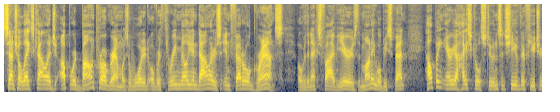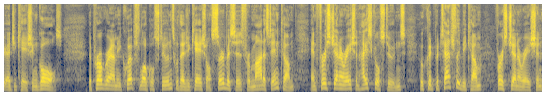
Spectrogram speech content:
Central Lakes College Upward Bound program was awarded over $3 million in federal grants. Over the next five years, the money will be spent helping area high school students achieve their future education goals. The program equips local students with educational services for modest income and first-generation high school students who could potentially become first-generation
